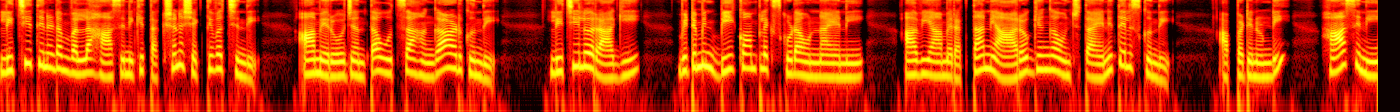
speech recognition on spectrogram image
లిచీ తినడం వల్ల హాసినికి తక్షణ శక్తి వచ్చింది. ఆమె రోజంతా ఉత్సాహంగా ఆడుకుంది. లిచీలో రాగి విటమిన్ బి కాంప్లెక్స్ కూడా ఉన్నాయని అవి ఆమె రక్తాన్ని ఆరోగ్యంగా ఉంచుతాయని తెలుసుకుంది. అప్పటినుండి హాసిని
